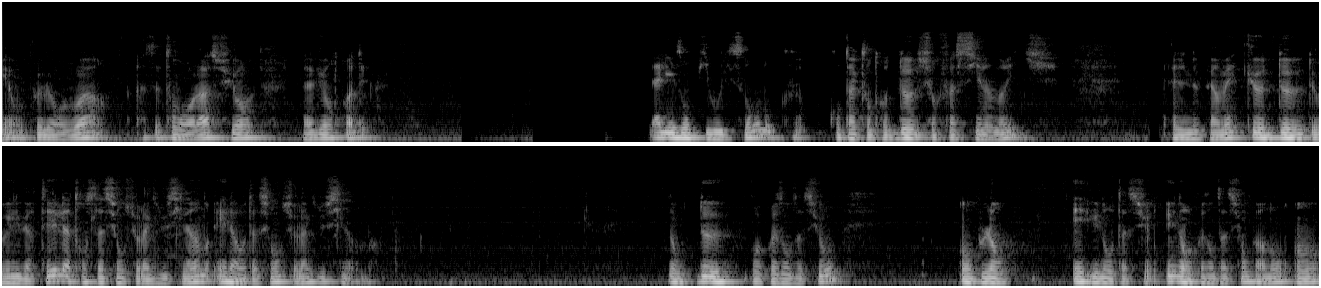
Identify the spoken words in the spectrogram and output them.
et on peut le revoir à cet endroit-là sur la vue en 3D. La liaison pivot-lisson, donc contact entre deux surfaces cylindriques, elle ne permet que deux degrés de liberté, la translation sur l'axe du cylindre et la rotation sur l'axe du cylindre. Donc deux représentations en plan et une, une représentation en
